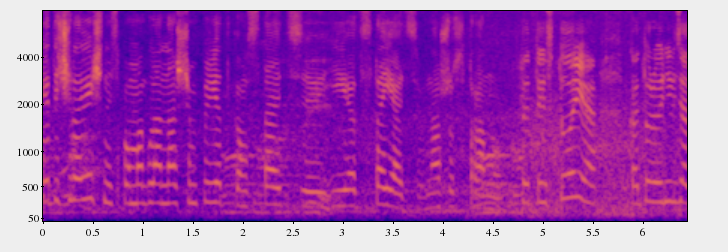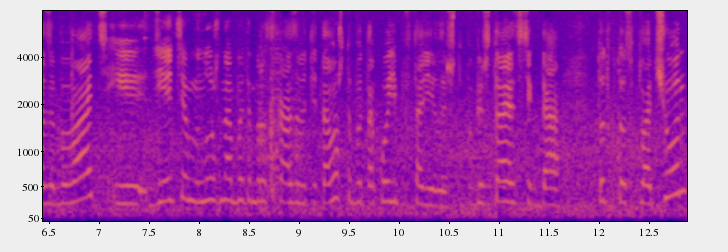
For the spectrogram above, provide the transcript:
Эта человечность помогла нашим предкам встать э, и отстоять нашу страну. Это история, которую нельзя забывать, и детям нужно об этом рассказывать для того, чтобы такое не повторилось, что побеждает всегда тот, кто сплочен.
